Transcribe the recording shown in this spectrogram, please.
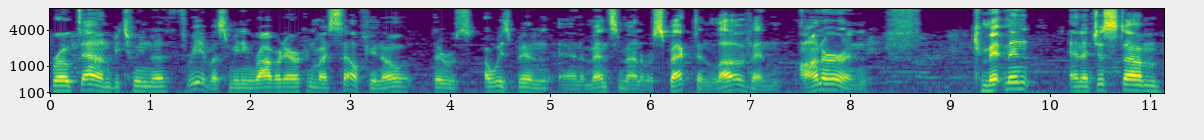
broke down between the three of us, meaning Robert, Eric, and myself. You know, there's always been an immense amount of respect and love and honor and commitment, and it just, um,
